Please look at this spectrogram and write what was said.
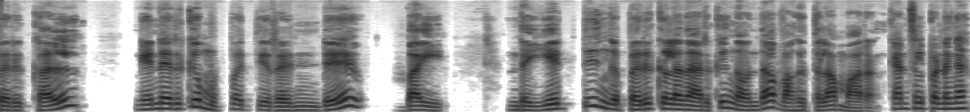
பெருக்கல் என்ன இருக்குது முப்பத்தி ரெண்டு பை. இந்த எட்டு இங்கே பெருக்கல்ல தான் இருக்குது இங்கே வந்தால் வகுத்தலாம் மாறும். கேன்சல் பண்ணுங்கள்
